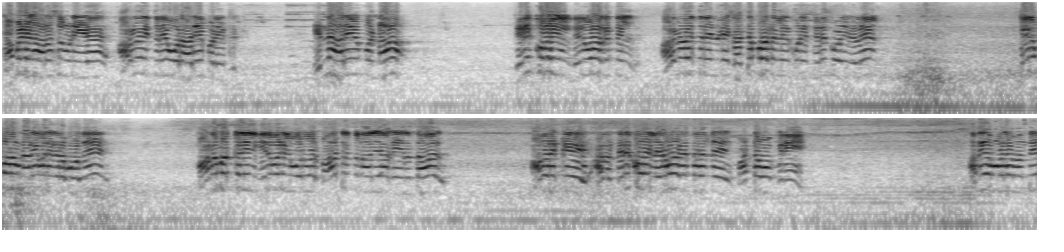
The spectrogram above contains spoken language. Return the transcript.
தமிழக அரசுடைய அறநிலைத்துறை ஒரு அறிவிப்பு வெளியிட்டிருக்கு என்ன அறிவிப்புன்னா திருக்கோயில் நிர்வாகத்தில் அறநிலைத்துறையினுடைய கட்டுப்பாட்டில் இருக்கக்கூடிய திருக்கோயில்களில் திருமணம் நடைபெறுகிற போது மணமக்களில் இருவரில் ஒருவர் மாற்றுத்திறனாளியாக இருந்தால் அவருக்கு அந்த திருக்கோயில் நிர்வாகத்திலிருந்து மண்டபம் ஃப்ரீ அதே போல வந்து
